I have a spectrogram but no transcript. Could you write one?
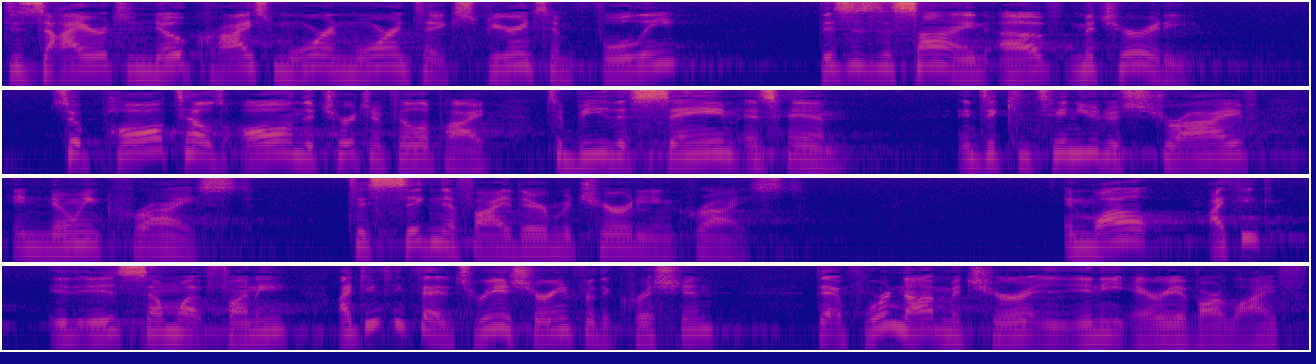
desire to know Christ more and more and to experience him fully, this is a sign of maturity. So Paul tells all in the church in Philippi to be the same as him and to continue to strive in knowing Christ to signify their maturity in Christ. And while I think it is somewhat funny, I do think that it's reassuring for the Christian that if we're not mature in any area of our life,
